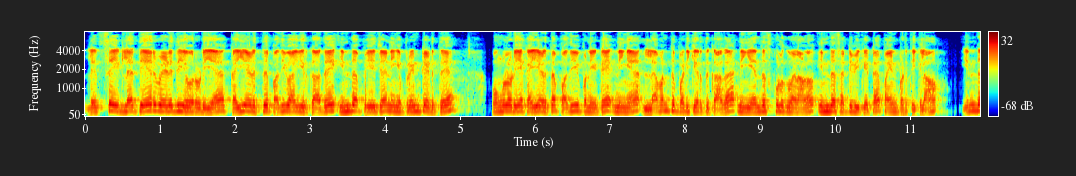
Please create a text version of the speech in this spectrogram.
லெஃப்ட் சைடில் தேர்வு எழுதியவருடைய கையெழுத்து பதிவாகியிருக்காது இந்த பேஜை நீங்கள் பிரிண்ட் எடுத்து உங்களுடைய கையெழுத்தை பதிவு பண்ணிவிட்டு நீங்கள் லெவன்த்து படிக்கிறதுக்காக நீங்கள் எந்த ஸ்கூலுக்கு வேணாலும் இந்த சர்டிஃபிகேட்டை பயன்படுத்திக்கலாம். இந்த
